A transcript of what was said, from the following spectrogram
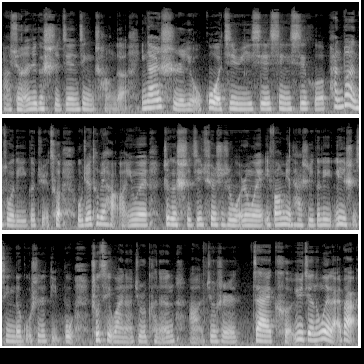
啊选了这个时间进场的，应该是有过基于一些信息和判断做的一个决策。我觉得特别好啊，因为这个时机确实是我认为一方面它是一个历历史性的股市的底部，除此以外呢，就是可能啊就是。在可预见的未来吧，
